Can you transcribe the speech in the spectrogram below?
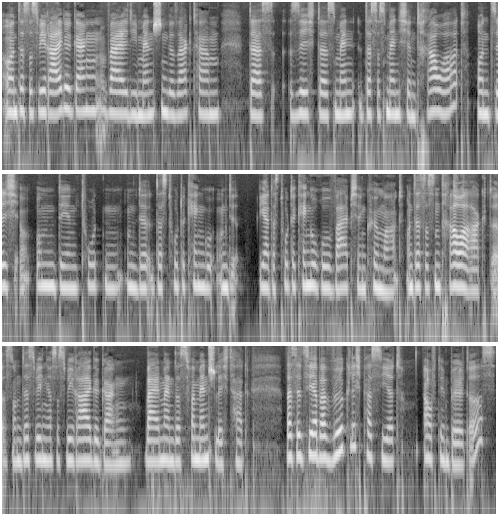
Und das ist viral gegangen, weil die Menschen gesagt haben, dass sich das, Män dass das Männchen trauert und sich um den toten, um de das tote Känguru, um ja, das tote Känguru-Weibchen kümmert. Und dass es ein Trauerakt ist. Und deswegen ist es viral gegangen, weil man das vermenschlicht hat. Was jetzt hier aber wirklich passiert auf dem Bild ist,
